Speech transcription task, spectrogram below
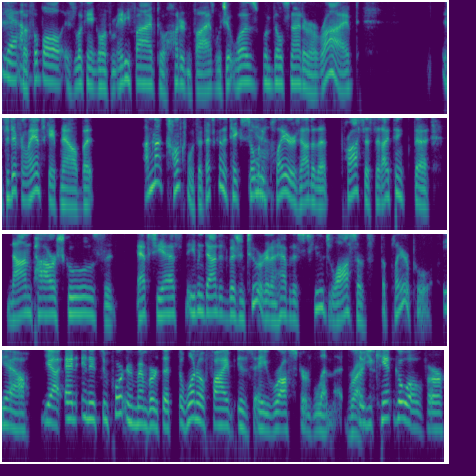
Yeah. But football is looking at going from 85 to 105, which it was when Bill Snyder arrived. It's a different landscape now, but I'm not comfortable with it. That's going to take so yeah. many players out of the process that I think the non-power schools, the FCS, even down to Division two, are going to have this huge loss of the player pool. Yeah, yeah, and and it's important to remember that the 105 is a roster limit, right. so you can't go over.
